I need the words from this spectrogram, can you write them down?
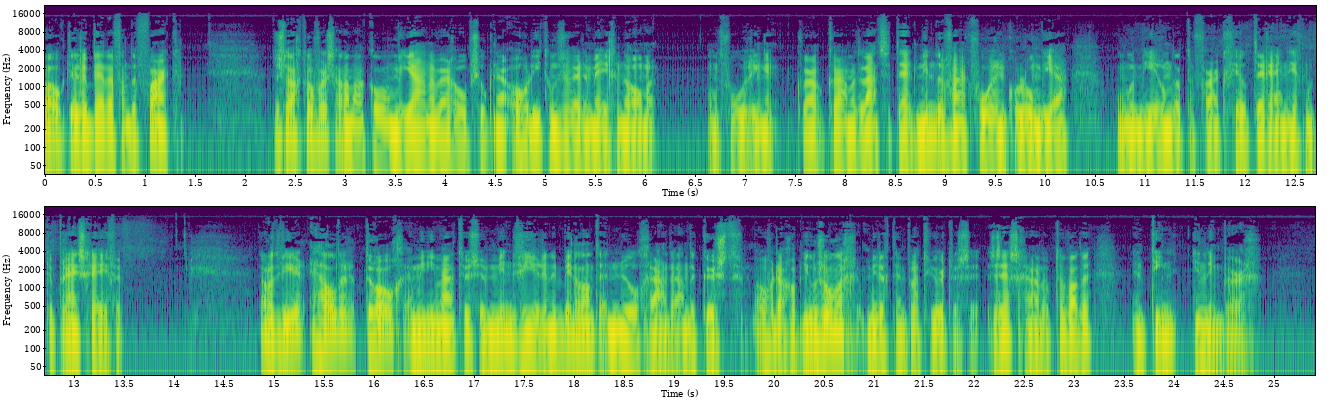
maar ook de rebellen van de FARC. De slachtoffers, allemaal Colombianen, waren op zoek naar olie toen ze werden meegenomen. Ontvoeringen kwamen de laatste tijd minder vaak voor in Colombia, onder meer omdat de FARC veel terrein heeft moeten prijsgeven. Dan het weer, helder, droog en minima tussen min 4 in het binnenland en 0 graden aan de kust. Overdag opnieuw zonnig, middagtemperatuur tussen 6 graden op de Wadden en 10 in Limburg.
